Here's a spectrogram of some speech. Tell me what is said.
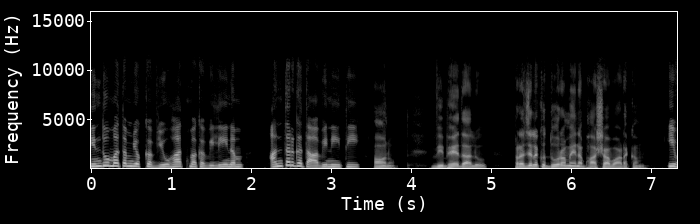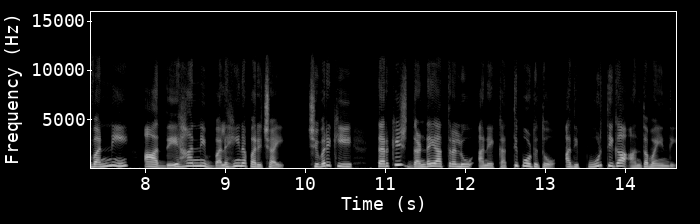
హిందూమతం యొక్క వ్యూహాత్మక విలీనం అంతర్గత అవినీతి అవును. విభేదాలు ప్రజలకు దూరమైన భాషా వాడకం. ఇవన్నీ ఆ దేహాన్ని బలహీనపరిచాయి. చివరికి టర్కిష్ దండయాత్రలు అనే కత్తిపోటుతో అది పూర్తిగా అంతమైంది.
